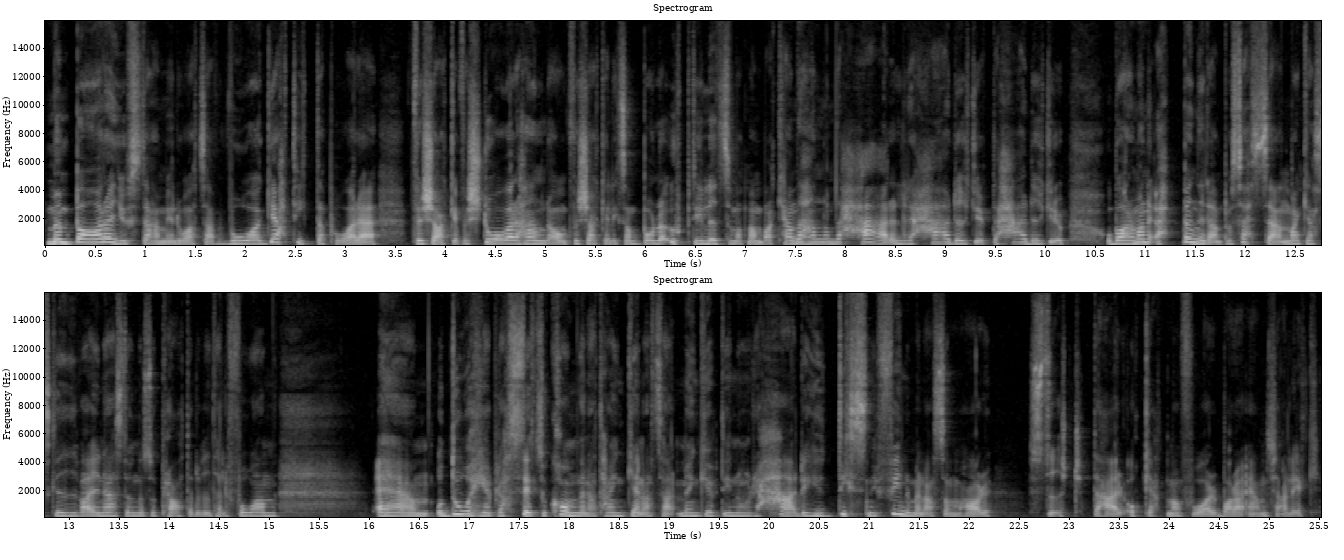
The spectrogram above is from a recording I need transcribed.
men bara just det här med då att så här, våga titta på det, försöka förstå vad det handlar om, försöka liksom bolla upp. Det är lite som att man bara, kan det handla om det här? Eller det här dyker upp, det här dyker upp. Och bara man är öppen i den processen, man kan skriva, i den här stunden så pratade vi i telefon. Um, och då helt plötsligt så kom den här tanken att så här, men gud det är nog det här, det är ju Disney-filmerna som har styrt det här och att man får bara en kärlek.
